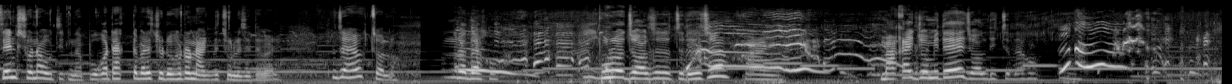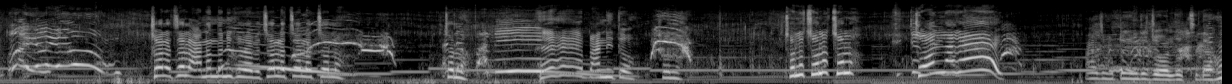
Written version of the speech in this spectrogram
সেন্ট শোনা উচিত না পোকা থাকতে পারে ছোটোখাটো নাক দিয়ে চলে যেতে পারে। যাই হোক, চলো। বন্ধুরা দেখো, পুরো জল শেষ হচ্ছে, দেখেছ? আর মাকাই জমিতে জল দিচ্ছে, দেখো। চলো চলো, আনন্দনি করে হবে, চলো চলো চলো চলো। হ্যাঁ হ্যাঁ পানি তো, চলো। চলো চলো চলো, চল না রে। আজ ভুট্টো জমিতে জল যাচ্ছে, দেখো।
